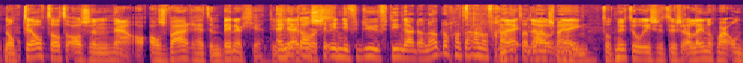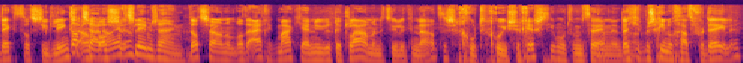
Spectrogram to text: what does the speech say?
dan telt dat als, een, nou, als ware het een banner dus en ik als wordt... individu verdien daar dan ook nog wat aan? Of gaat nee, het nou, langs mij nee. heen? Tot nu toe is het dus alleen nog maar ontdekt dat ze die links dat aanpassen. Dat zou nou echt slim zijn. Dat zou, want eigenlijk maak jij nu reclame natuurlijk inderdaad. Dat is een goed, goede suggestie. Moeten we meteen, ja. Dat je het misschien nog gaat verdelen.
